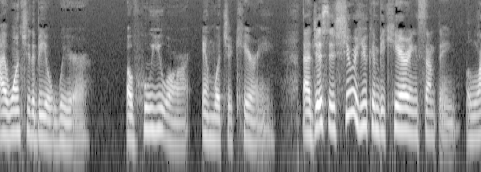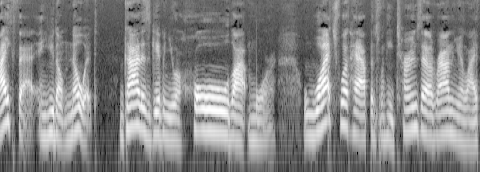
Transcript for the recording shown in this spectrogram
I want you to be aware of who you are and what you're carrying. Now, just as sure as you can be carrying something like that and you don't know it, God has given you a whole lot more. Watch what happens when He turns that around in your life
